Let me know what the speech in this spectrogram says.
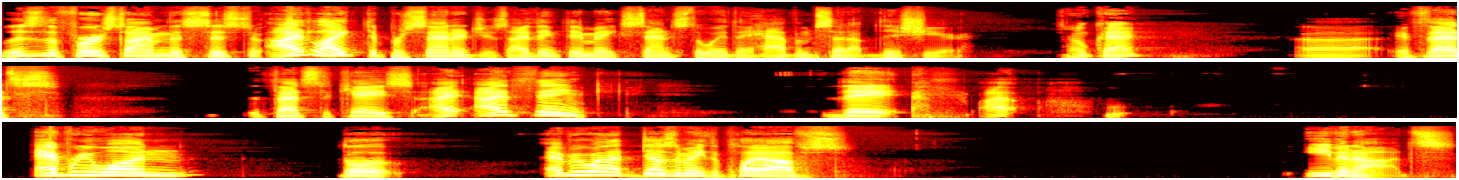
this is the first time this system. I like the percentages. I think they make sense the way they have them set up this year. okay? Uh, if that's if that's the case, I I think they I everyone the everyone that doesn't make the playoffs even odds.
